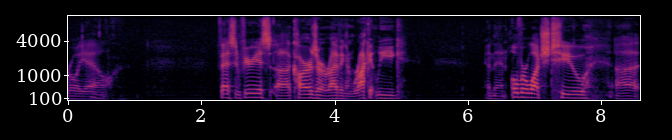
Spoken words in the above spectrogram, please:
royale. Fast and Furious uh, cars are arriving in Rocket League, and then Overwatch 2. Uh,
